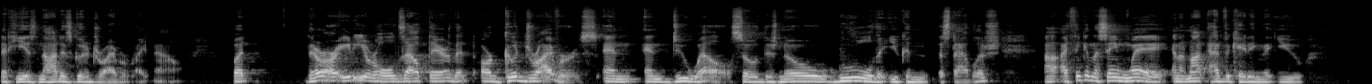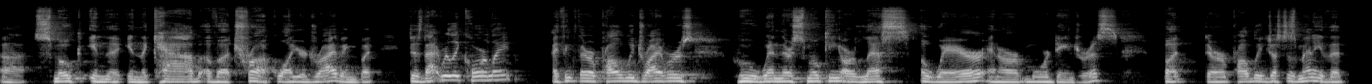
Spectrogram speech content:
that he is not as good a driver right now. But there are 80 year olds out there that are good drivers and and do well. So there's no rule that you can establish. Uh, I think in the same way, and I'm not advocating that you uh, smoke in the in the cab of a truck while you're driving, but does that really correlate? I think there are probably drivers who, when they're smoking, are less aware and are more dangerous. But there are probably just as many that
